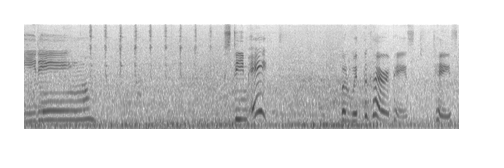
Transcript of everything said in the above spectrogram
eating steam egg, but with the curry paste taste.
